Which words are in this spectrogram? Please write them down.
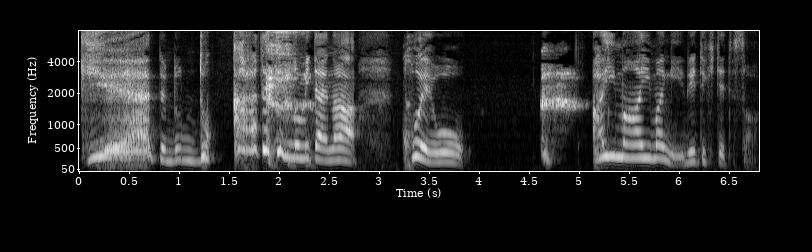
ゲーってど、どっから出てんのみたいな声を、合間合間に入れてきててさ。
